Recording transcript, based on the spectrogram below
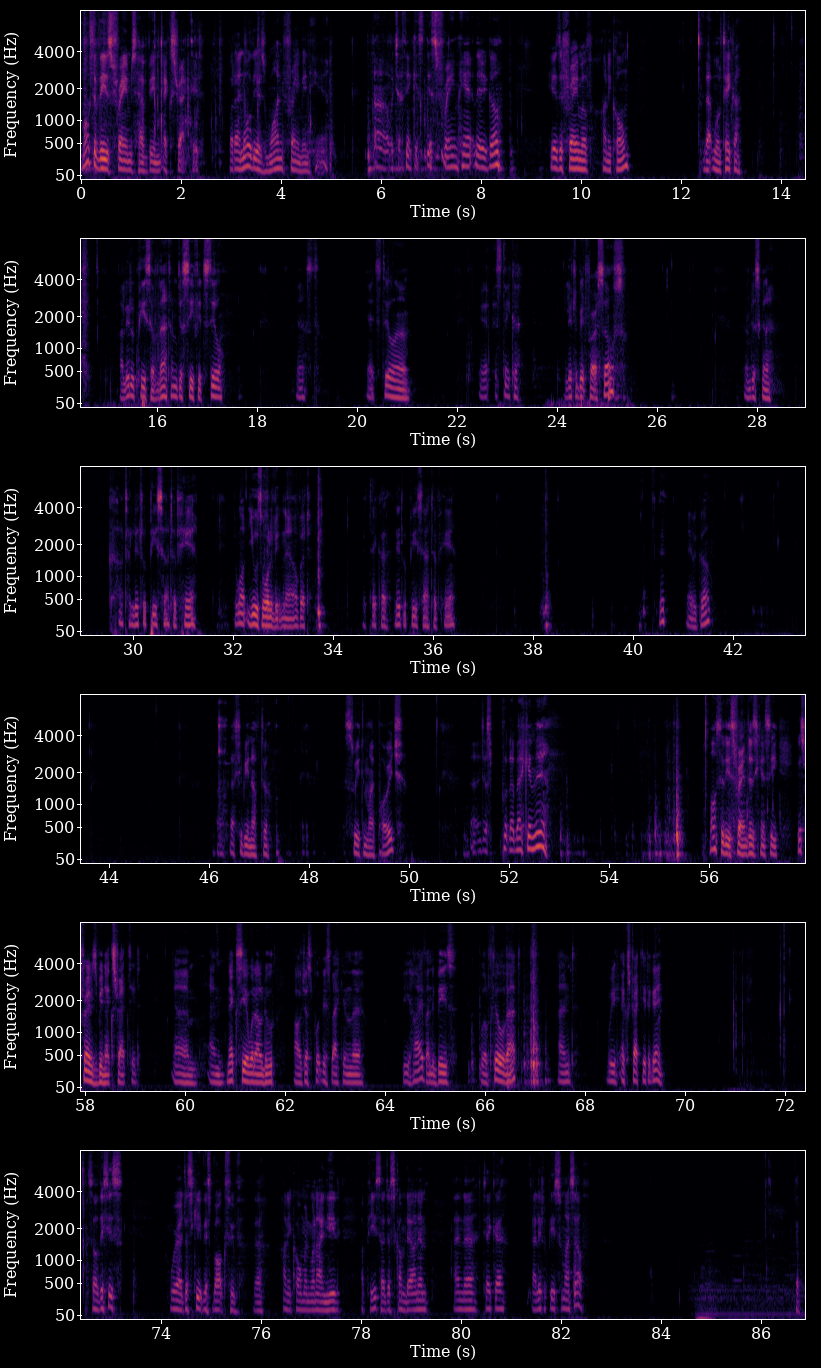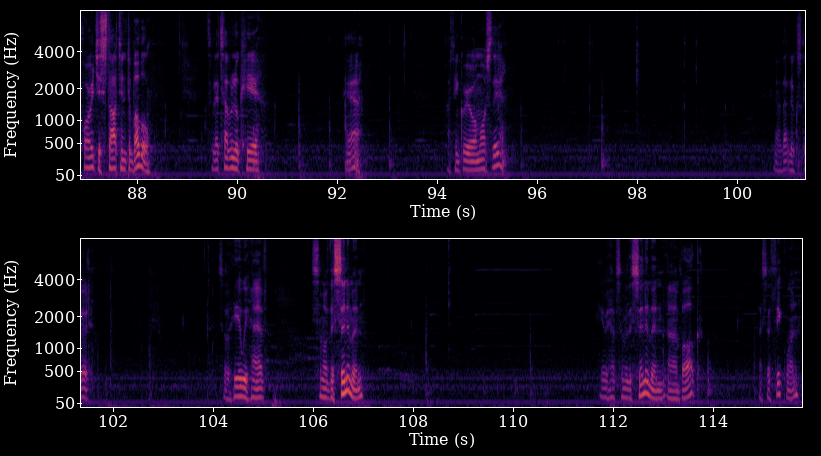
Most of these frames have been extracted but I know there's one frame in here uh, which I think is this frame here. There you go. Here's a frame of honeycomb that will take a a little piece of that and just see if it's still yes yeah it's still um yeah let's take a little bit for ourselves I'm just gonna cut a little piece out of here we won't use all of it now but we take a little piece out of here. There we go. Oh, that should be enough to sweeten my porridge. And just put that back in there. Most of these frames, as you can see, this frame has been extracted. Um, and next year what I'll do, I'll just put this back in the beehive and the bees will fill that and we extract it again. So this is where I just keep this box with the honeycomb and when I need a piece I just come down and, and uh, take a, a little piece for myself. The porridge is starting to bubble. So let's have a look here. Yeah. I think we're almost there. Now that looks good. So here we have some of the cinnamon. Here we have some of the cinnamon uh, bark. That's a thick one.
